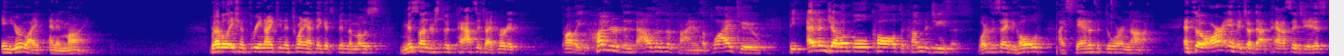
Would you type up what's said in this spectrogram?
in your life and in mine. Revelation 3 19 and 20, I think it's been the most misunderstood passage. I've heard it probably hundreds and thousands of times applied to the evangelical call to come to Jesus. What does it say? Behold, I stand at the door and knock. And so our image of that passage is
